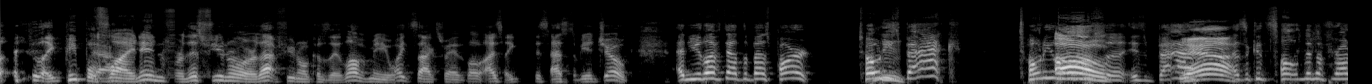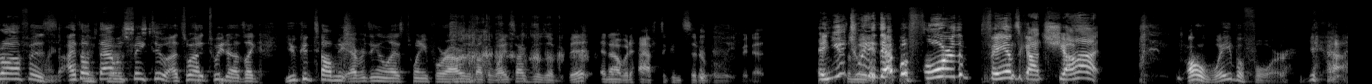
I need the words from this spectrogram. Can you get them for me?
like people yeah. flying in for this funeral or that funeral because they love me, White Sox fans. Well, I was like, this has to be a joke. And you left out the best part. Tony's back. Tony La oh, Russa oh, is back yeah. as a consultant in the front oh office. Oh I thought that was fake too. That's why I tweeted. I was like, you could tell me everything in the last 24 hours about the White Sox was a bit, and I would have to consider believing it. And you tweeted that before the fans got shot. Oh, way before. Yeah.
